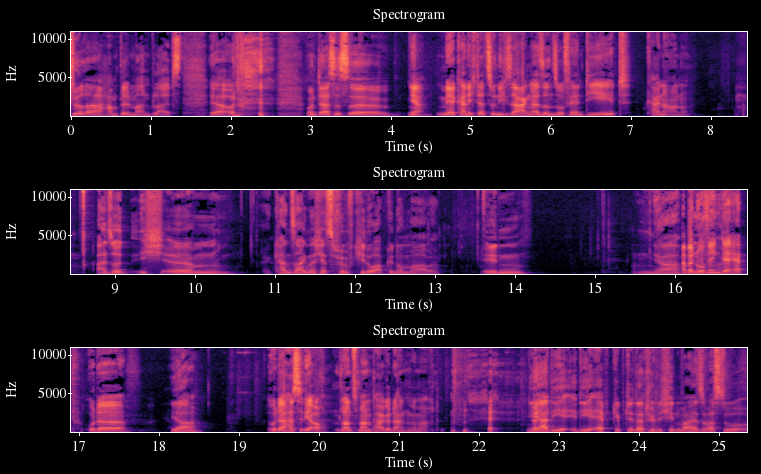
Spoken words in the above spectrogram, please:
dürrer Hampelmann bleibst. Ja, und, und das ist, äh, ja, mehr kann ich dazu nicht sagen. Also insofern Diät, keine Ahnung. Also ich ähm, kann sagen, dass ich jetzt fünf Kilo abgenommen habe. In ja. Aber nur wegen der App oder? Ja. Oder hast du dir auch sonst mal ein paar Gedanken gemacht? ja, die, die App gibt dir natürlich Hinweise, was du,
